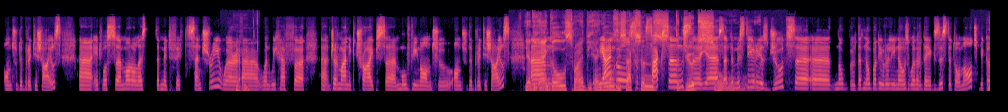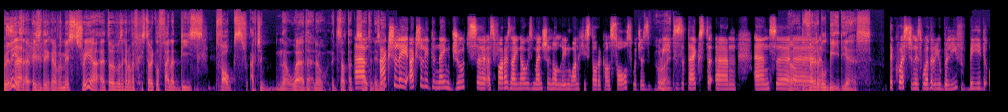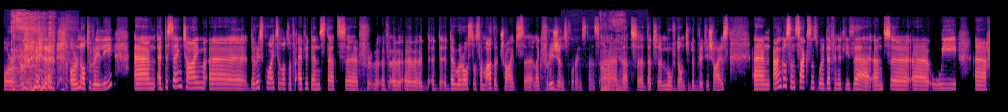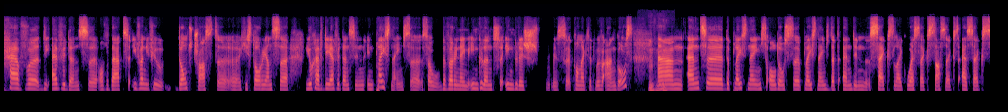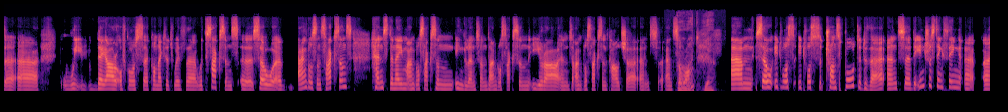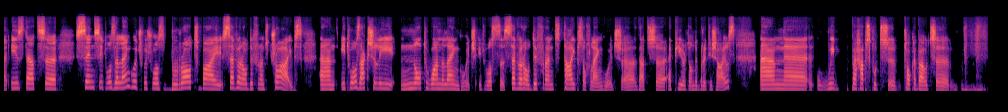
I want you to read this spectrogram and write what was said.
onto the British Isles. It was more or less the mid fifth century, where Mhm. uh, when we have uh, uh, Germanic tribes uh, moving on to onto the British Isles. yeah, the um, Angles, right? The Angles, the Angles, the Saxons, the Saxons, uh, Jutes. yes, and the mysterious Jutes uh, uh, no, that nobody really knows whether they existed or not. Because Really? uh, Is, that- is it a kind of a mystery? I, I thought it was a kind of a historical fact that these folks actually no were there. No, it's not that Um, certain, is it? Actually, actually, the name Jutes, uh, as far as I know, is mentioned only in one historical source, which is All right. Text. Um, and uh, oh, the uh, venerable Bede. Yes. The question is whether you believe Bede or or not really. Um, at the same time, uh, there is quite a lot of evidence that uh, uh, uh, uh, there were also some other tribes, uh, like Frisians, for instance, right, uh, yeah. that uh, that moved on to the British Isles. Um, Angles and Saxons were definitely there, and we uh, have uh, the evidence of that. Even if you don't trust historians, uh, you have the evidence in in place names. Uh, so the very name England, English is uh, connected with Angles, Mhm. um, and uh, the place names, all those uh, place names that end in sex, like Wessex, Sussex, Essex, uh, uh, we they are of course uh, connected with uh, with Saxons. Uh, so uh, Angles and Saxons, hence the name Anglo-Saxon England and Anglo-Saxon era and Anglo-Saxon culture and and so All on. right. Yeah. Um, so it was it was transported there, and uh, the interesting thing uh, uh, is that uh, since it was a language which was brought by several different tribes, and it was actually not one language. It was uh, several different types of language uh, that uh, appeared on the British Isles. And uh, we perhaps could uh, talk about uh,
